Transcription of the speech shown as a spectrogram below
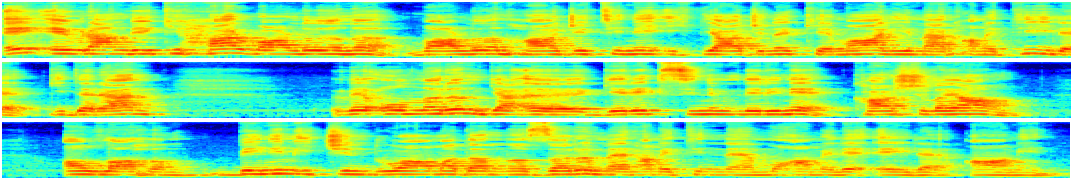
Ey evrendeki her varlığını, varlığın hacetini, ihtiyacını kemali merhametiyle gideren ve onların gereksinimlerini karşılayan Allah'ım benim için duama da nazarı merhametinle muamele eyle. Amin.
